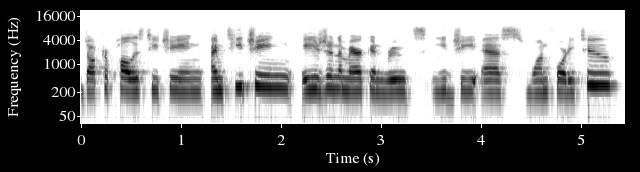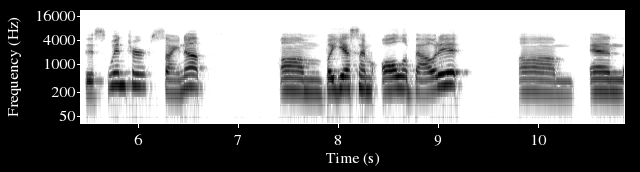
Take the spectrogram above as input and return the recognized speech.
Dr. Paul is teaching, I'm teaching Asian American Roots EGS 142 this winter, sign up. Um, but yes, I'm all about it. Um, and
